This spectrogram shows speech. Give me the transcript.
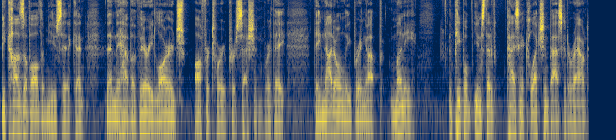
because of all the music, and then they have a very large offertory procession where they they not only bring up money the people instead of passing a collection basket around,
